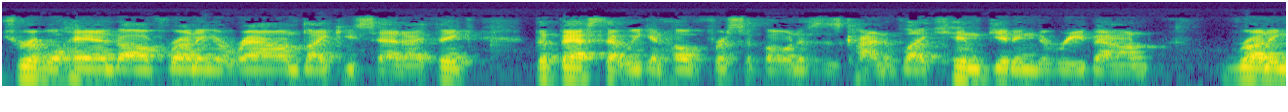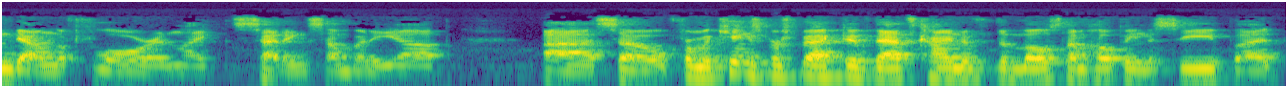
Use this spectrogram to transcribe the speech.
dribble handoff running around. Like you said, I think the best that we can hope for Sabonis is kind of like him getting the rebound, running down the floor, and like setting somebody up. Uh, so from a Kings perspective, that's kind of the most I'm hoping to see. But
